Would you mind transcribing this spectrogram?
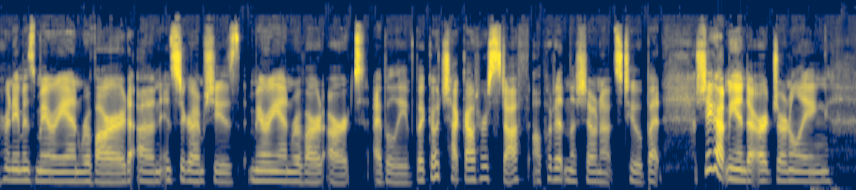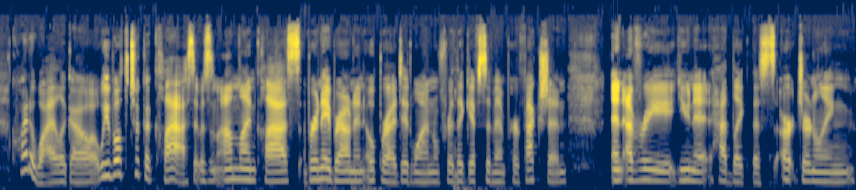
Her name is Marianne Rivard. On Instagram, she's Marianne Rivard Art, I believe. But go check out her stuff. I'll put it in the show notes too. But she got me into art journaling quite a while ago. We both took a class. It was an online class. Brene Brown and Oprah did one for the gifts of imperfection. And every unit had like this art journaling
